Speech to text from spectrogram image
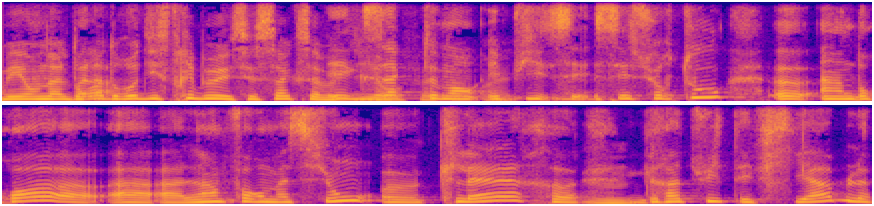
mais on a le droit de redistribuer c'est ça que ça veut dire exactement. Et puis c'est surtout un droit à, à l'information claire mm. gratuite et fiable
